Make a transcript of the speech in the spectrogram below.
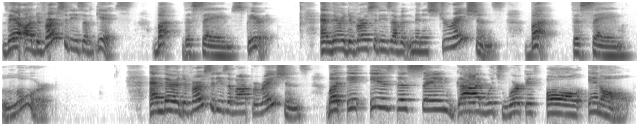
there are diversities of gifts, but the same Spirit. And there are diversities of administrations, but the same Lord. And there are diversities of operations, but it is the same God which worketh all in all.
